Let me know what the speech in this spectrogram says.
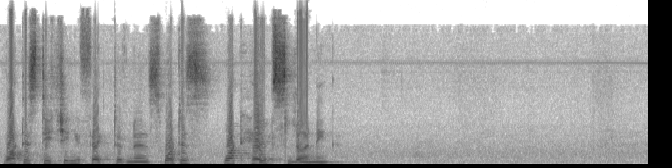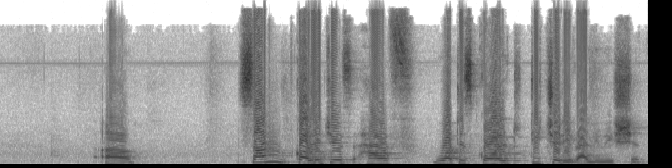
what is teaching effectiveness, what is what helps learning. Uh, some colleges have what is called teacher evaluation.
